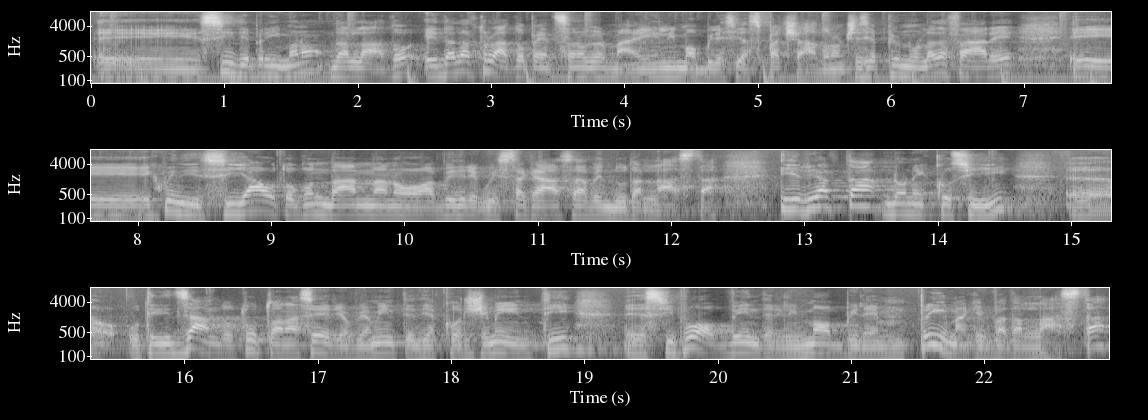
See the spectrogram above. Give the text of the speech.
eh, si deprimono dal lato e dall'altro lato pensano che ormai l'immobile sia spacciato, non ci sia più nulla da fare e, e quindi si autocondannano a vedere questa casa venduta all'asta. In realtà non è così, eh, utilizzando tutta una serie ovviamente di accorgimenti eh, si può vendere l'immobile prima che vada all'asta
